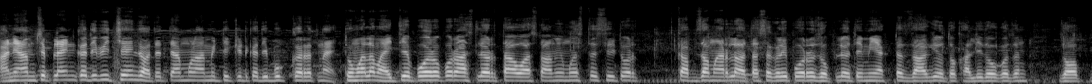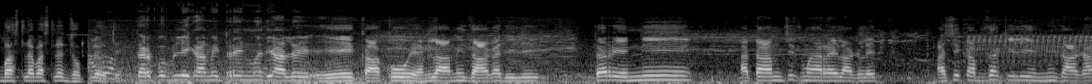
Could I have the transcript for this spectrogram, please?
आणि आमचे प्लॅन कधी बी चेंज होतात त्यामुळे आम्ही तिकीट कधी बुक करत नाही. तुम्हाला माहिती आहे पोरं पोरं असल्यावर ताव असतो आम्ही मस्त सीटवर कब्जा मारला होता. सगळी पोरं झोपले होते. मी एकटाच जागी होतो. खाली दोघं जण झोप बसल्या बसल्या झोपले होते. तर पब्लिक आम्ही ट्रेनमध्ये आलोय. हे काकू यांना आम्ही जागा दिली. तर यांनी आता आमचीच मारायला लागलेत. अशी कब्जा केली यांनी जागा.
